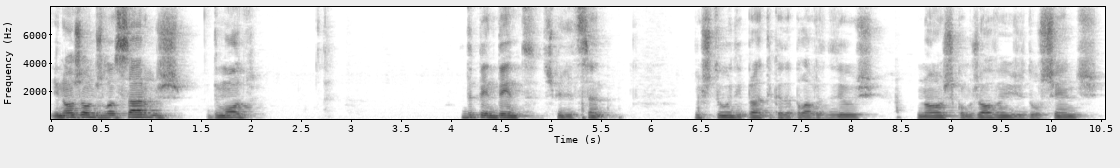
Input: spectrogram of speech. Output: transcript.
E nós, ao nos lançarmos de modo dependente do Espírito Santo no estudo e prática da palavra de Deus, nós, como jovens, adolescentes,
